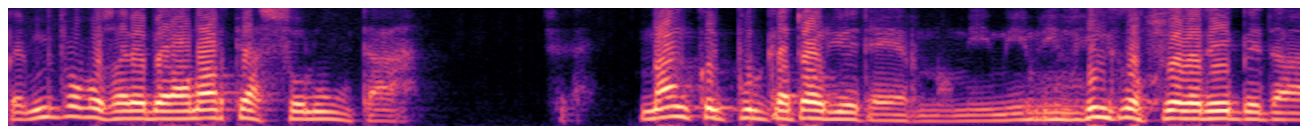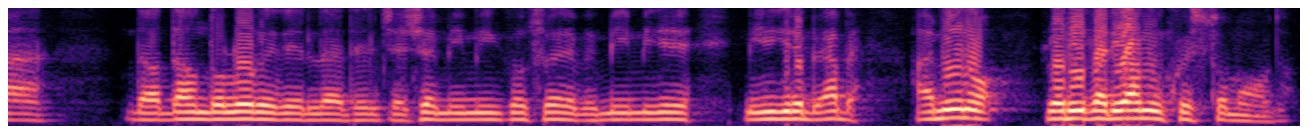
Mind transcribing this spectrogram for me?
Per me proprio sarebbe la morte assoluta. Cioè, manco il purgatorio eterno mi, mi, mi, mi consolerebbe da, da, da, un dolore del, del cioè mi, consolerebbe, mi, dire, direbbe vabbè, almeno lo ripariamo in questo modo.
